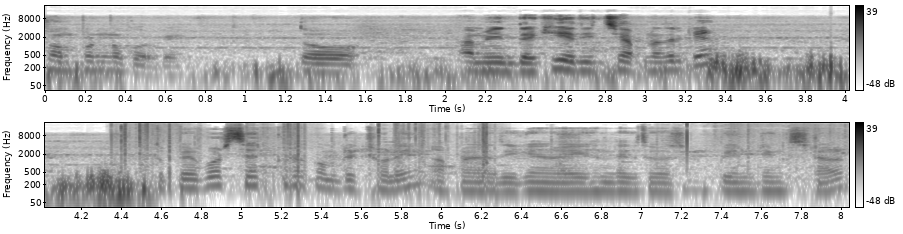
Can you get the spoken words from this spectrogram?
সম্পূর্ণ করবে। তো আমি দেখিয়ে দিচ্ছি আপনাদেরকে। তো পেপার সেট করা কমপ্লিট হলে আপনারা এখানে দেখতে পাচ্ছেন প্রিন্টিং স্টার্ট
